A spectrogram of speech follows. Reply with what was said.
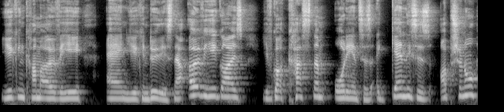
you can come over here and you can do this. Now over here, guys, you've got custom audiences. Again, this is optional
